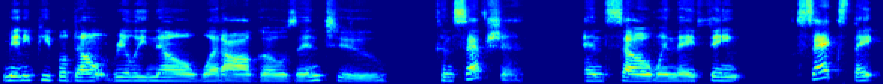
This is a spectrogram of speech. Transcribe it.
Many people don't really know what all goes into conception. And so when they think sex, they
